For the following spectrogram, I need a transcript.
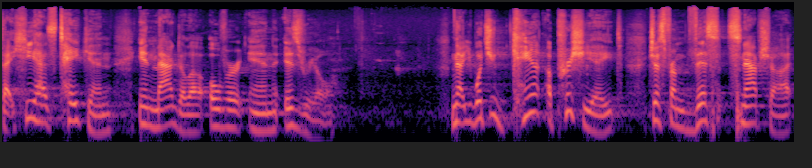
that he has taken in Magdala over in Israel. Now, what you can't appreciate just from this snapshot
